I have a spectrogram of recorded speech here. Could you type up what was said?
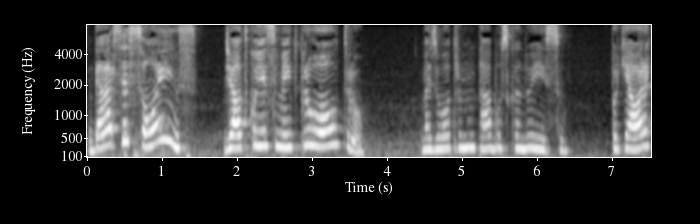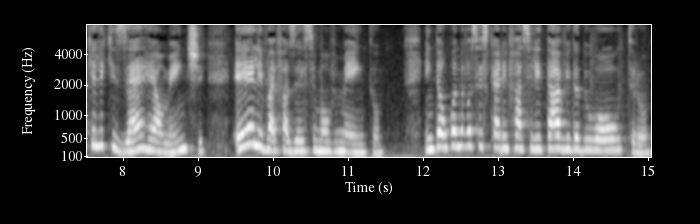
dar sessões de autoconhecimento para o outro. Mas o outro não está buscando isso. Porque a hora que ele quiser realmente, ele vai fazer esse movimento. Então, quando vocês querem facilitar a vida do outro,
